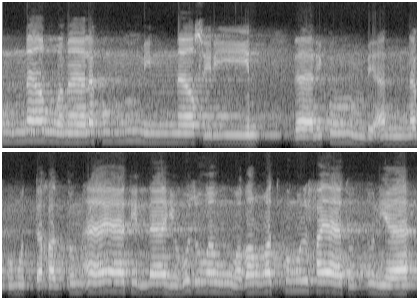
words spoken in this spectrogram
النار وما لكم من ناصرين. ذلكم بأنكم اتخذتم آيات الله هزوا وغرتكم الحياة الدنيا.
